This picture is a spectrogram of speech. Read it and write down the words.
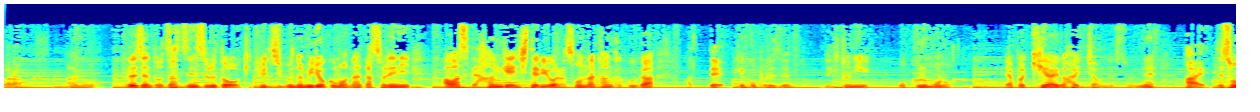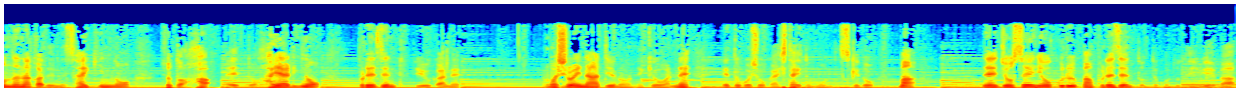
だから、あの、プレゼントを雑にすると、結局自分の魅力もなんかそれに合わせて半減してるような、そんな感覚があっって、結構プレゼントね、人に贈るものってね、やっぱり気合が入っちゃうんですよね。はい。で、そんな中でね、最近の、ちょっとは、えっ、と、流行りのプレゼントというかね、面白いなっていうのをね、今日はね、えっ、と、ご紹介したいと思うんですけど、まあ、ね、女性に贈る、まあ、プレゼントってことで言えば、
